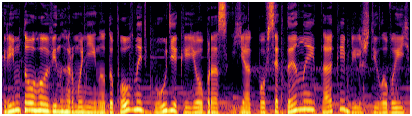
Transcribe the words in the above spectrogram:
Крім того, він гармонійно доповнить будь-який образ, як повсякденний, так і більш діловий.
